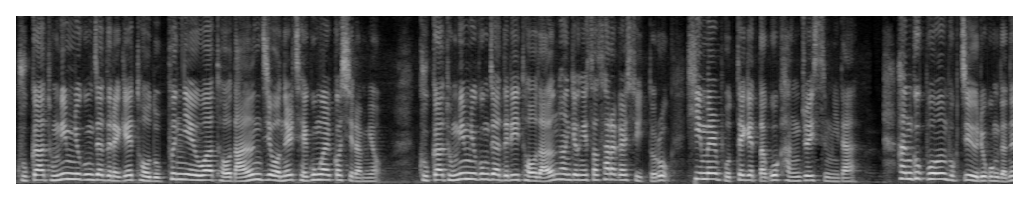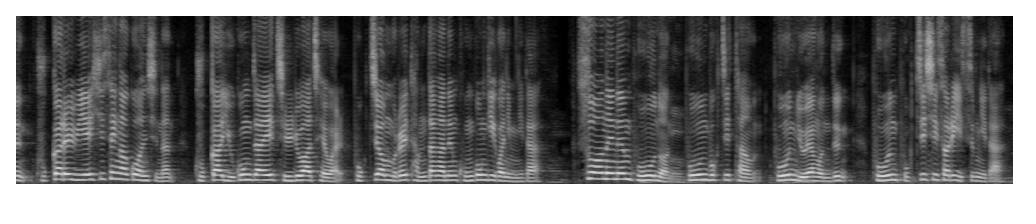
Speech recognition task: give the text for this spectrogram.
국가 독립유공자들에게 더 높은 예우와 더 나은 지원을 제공할 것이라며 국가 독립유공자들이 더 나은 환경에서 살아갈 수 있도록 힘을 보태겠다고 강조했습니다. 한국보훈복지의료공단은 국가를 위해 희생하고 헌신한 국가 유공자의 진료와 재활, 복지 업무를 담당하는 공공기관입니다. 수원에는 보훈원, 보훈복지타운, 보훈요양원 등 보훈복지시설이 있습니다.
